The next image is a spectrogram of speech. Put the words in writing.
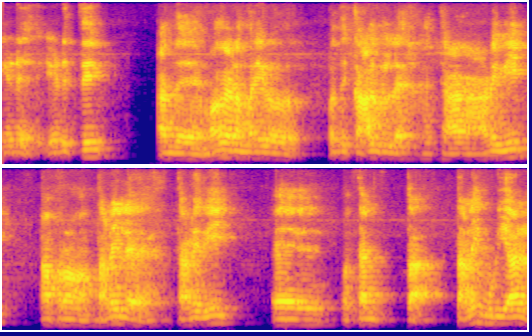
எடு எடுத்து அந்த முதலிட மறையில வந்து கால்களில் அடவி அப்புறம் தலையில தடவி தன் த தலைமுடியால்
